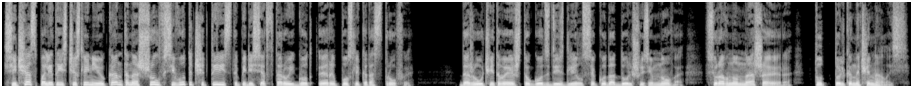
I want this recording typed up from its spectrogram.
Сейчас по летоисчислению Кантона шел всего-то 452 год эры после катастрофы. Даже учитывая, что год здесь длился куда дольше земного, все равно наша эра тут только начиналась.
